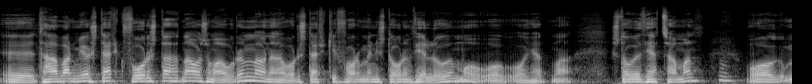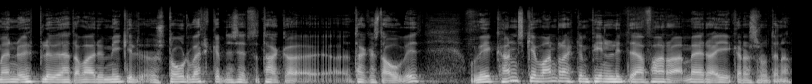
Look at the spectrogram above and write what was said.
það var mjög sterk fórustað þarna á þessum árum og það voru sterkir formin í stórum félagum og, og hérna stóðið þétt saman. Mm. og menn upplifið þetta væri mikil stór verkefni sem þetta taka, takast á við. Og við kannski vannræktum pínlítið að fara meira í græsrútina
